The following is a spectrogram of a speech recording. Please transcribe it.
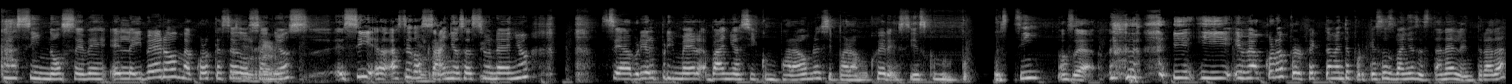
casi no se ve. El Ibero, me acuerdo que hace dos años, eh, sí, hace dos años, hace un año, se abrió el primer baño así como para hombres y para mujeres. Y es como, pues sí, o sea, y, y, me acuerdo perfectamente porque esos baños están en la entrada,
